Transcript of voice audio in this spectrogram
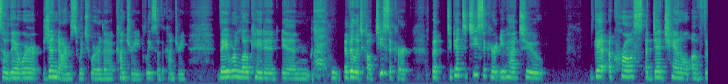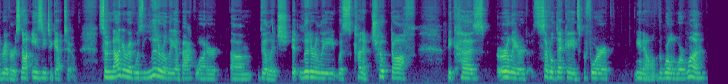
so there were gendarmes which were the country police of the country they were located in a village called Tiszakürt. But to get to Tiszakürt, you had to get across a dead channel of the river. It's not easy to get to. So Nagyrev was literally a backwater um, village. It literally was kind of choked off because earlier, several decades before, you know, the World War One,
